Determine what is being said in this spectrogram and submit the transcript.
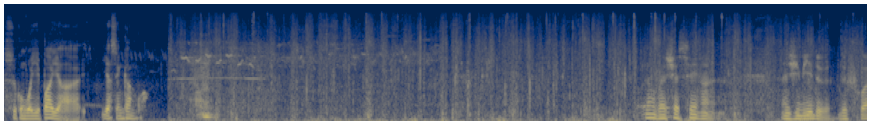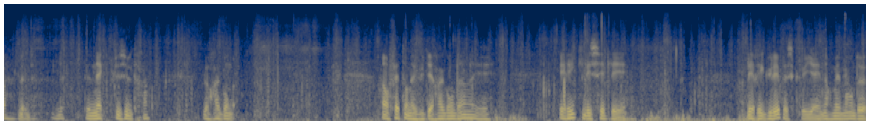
ce qu'on voyait pas il y a, il y a 5 ans. Quoi. Là, on va chasser un, gibier de, de choix, le, le- nec plus ultra, le ragondin. En fait, on a vu des ragondins et Eric, il essaie de les, réguler parce qu'il y a énormément de,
